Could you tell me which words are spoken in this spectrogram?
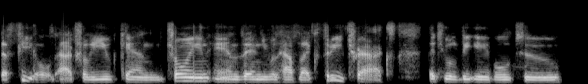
the field. Actually you can join and then you will have like three tracks that you will be able to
